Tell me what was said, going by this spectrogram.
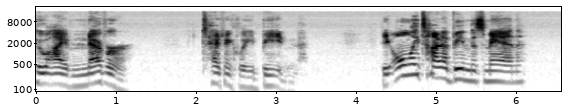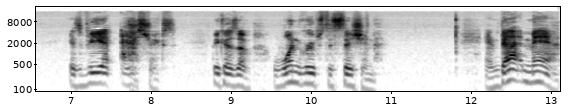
who I have never technically beaten. The only time I've beaten this man is via asterisks because of one group's decision. And that man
